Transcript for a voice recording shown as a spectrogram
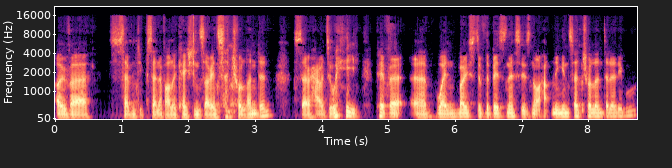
over 70% of our locations are in central London. So, how do we pivot uh, when most of the business is not happening in central London anymore?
